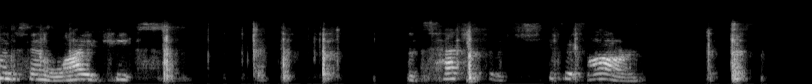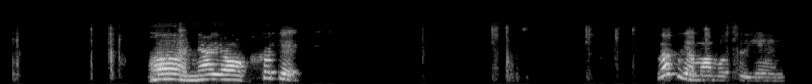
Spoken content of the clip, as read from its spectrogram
Don't understand why it keeps attaching to the stupid bar. Oh, now you're all crooked. Luckily, I'm almost to the end.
